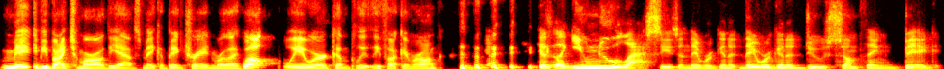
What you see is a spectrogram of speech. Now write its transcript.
maybe by tomorrow the Avs make a big trade and we're like, well, we were completely fucking wrong. Because yeah. like you knew last season they were gonna they were gonna do something big.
